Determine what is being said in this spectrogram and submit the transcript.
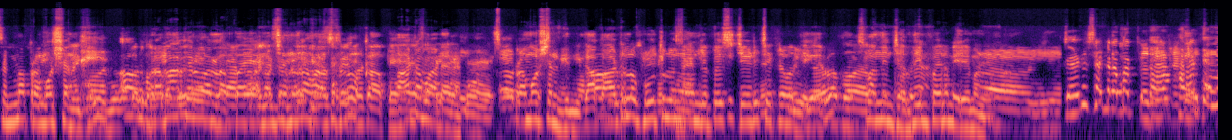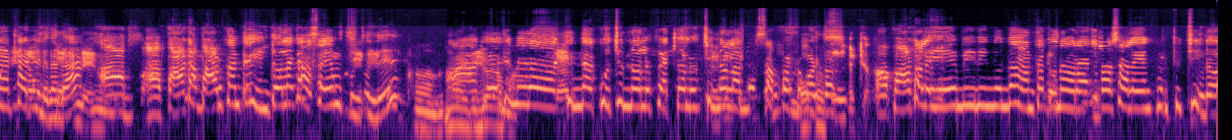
సినిమా ప్రమోషన్కి ప్రభాకర్ వాళ్ళ అబ్బాయి చంద్రహాస్ ఒక పాట పాడారంట ప్రమోషన్కి ఆ పాటలో బూతులు ఉన్నాయని చెప్పేసి జేడి చక్రవర్తి గారు స్పందించారు. దీనిపైన మీరేమన్నారు జడు చక్రవర్తి కరెక్ట్ మాట్లాడిండు కదా. ఆ ఆ పాట పాడుతుంటే ఇంటోళ్ళకి అసహ్యం పుడుతుంది. ఆ స్టేజ్ మీద కింద కూర్చున్న వాళ్ళు పెద్దలు చిన్న వాళ్ళు అందరూ సపోర్ట్ కొడతారు ఆ పాటలో ఏ మీనింగ్ ఉందో అంతకన్నా రాజభాషలో ఏం కుర్పించిందో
